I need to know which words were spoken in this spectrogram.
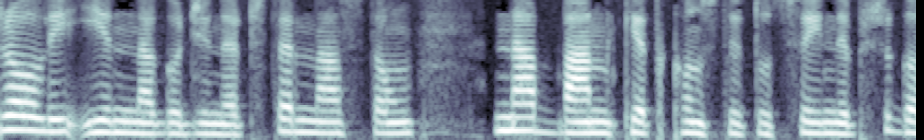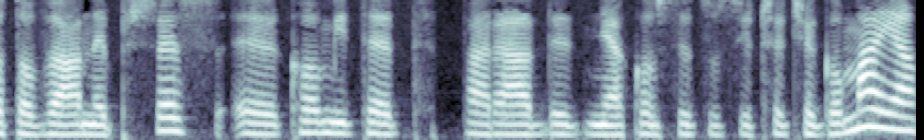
Jolly Inn na godzinę 14 na bankiet konstytucyjny przygotowany przez e, Komitet Parady Dnia Konstytucji 3 maja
